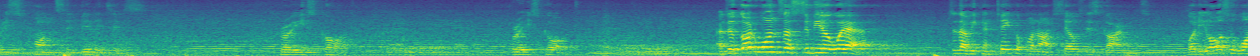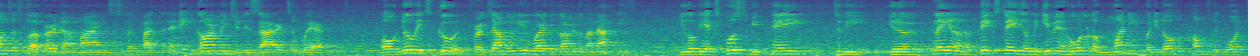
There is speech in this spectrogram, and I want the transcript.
Responsibilities. Praise God. Praise God. And so God wants us to be aware so that we can take upon ourselves these garments. But He also wants us to avert our minds to the fact that any garment you desire to wear, although it's good, for example, you wear the garment of an athlete, you will be exposed to be paying, to be, you know, playing on a big stage, you'll be giving a whole lot of money, but it also comes with what?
